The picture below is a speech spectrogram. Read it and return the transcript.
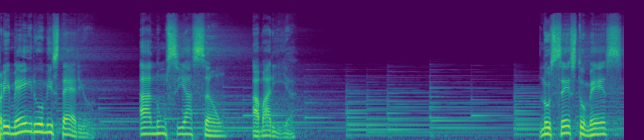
Primeiro mistério: Anunciação a Maria. No sexto mês,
